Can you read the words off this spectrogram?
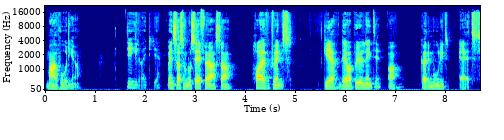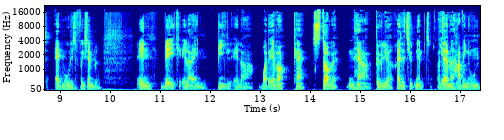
meget hurtigere. Det er helt rigtigt, ja. Men så som du sagde før, så højere frekvens giver lavere bølgelængde og gør det muligt, at alt muligt, for eksempel en væg eller en bil eller whatever, kan stoppe den her bølge relativt nemt. Og Ja. dermed har vi nogle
